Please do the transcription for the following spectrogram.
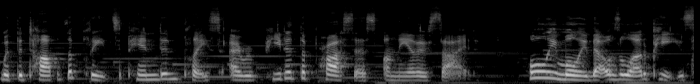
With the top of the pleats pinned in place, I repeated the process on the other side. Holy moly, that was a lot of peas.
